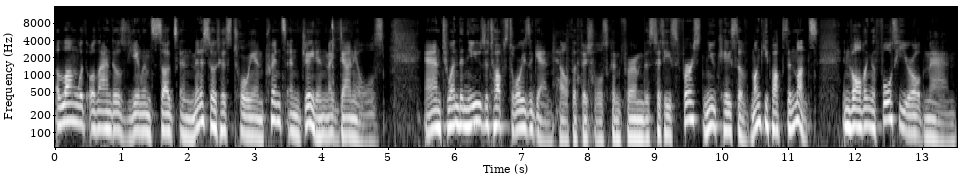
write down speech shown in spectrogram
along with Orlando's Jalen Suggs and Minnesota's Taurean Prince and Jaden McDaniels. And to end the news, the top stories again. Health officials confirm the city's first new case of monkeypox in months involving a 40 year old man.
